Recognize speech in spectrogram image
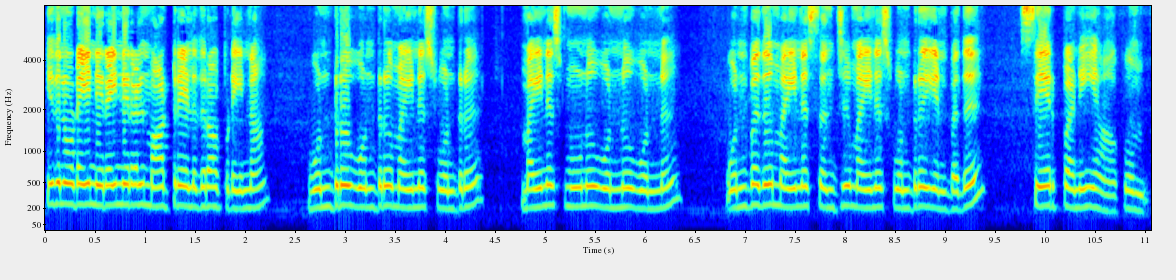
இதனுடைய நிறைநிரல் மாற்று எழுதுகிறோம் அப்படின்னா ஒன்று ஒன்று மைனஸ் ஒன்று மைனஸ் மூணு ஒன்று ஒன்று ஒன்பது மைனஸ் அஞ்சு மைனஸ் ஒன்று என்பது சேர்ப்பணி ஆகும்.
